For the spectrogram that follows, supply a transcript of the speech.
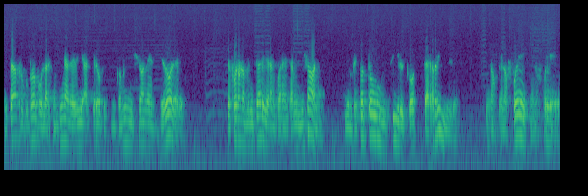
estaba preocupado porque la Argentina debía, creo que 5 mil millones de dólares. Se fueron los militares y eran 40 mil millones. Y empezó todo un circo terrible que nos, fue, que nos fue,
